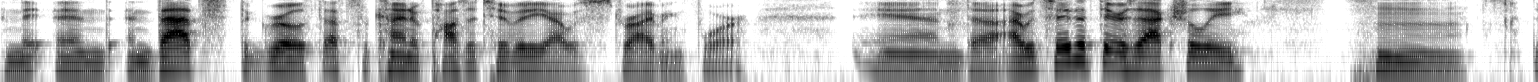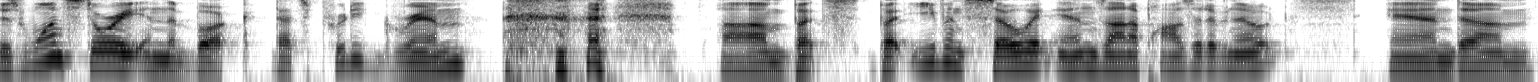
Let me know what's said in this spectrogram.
and, and and that's the growth. That's the kind of positivity I was striving for. And uh, I would say that there's actually Hmm. There's one story in the book that's pretty grim, um, but but even so, it ends on a positive note, and um,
